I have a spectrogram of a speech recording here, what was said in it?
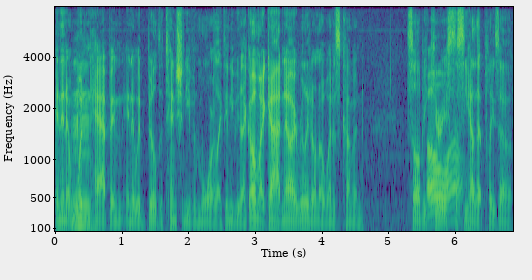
and then it wouldn't happen, and it would build the tension even more. Like then you'd be like, "Oh my god, now I really don't know when it's coming." So I'll be Oh, curious wow. to see how that plays out.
